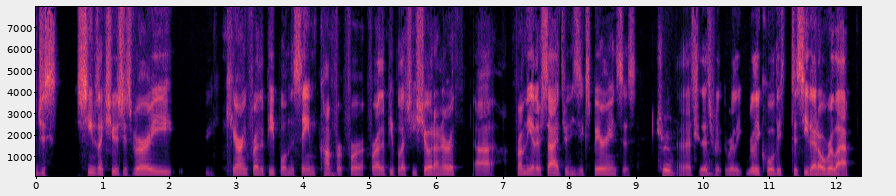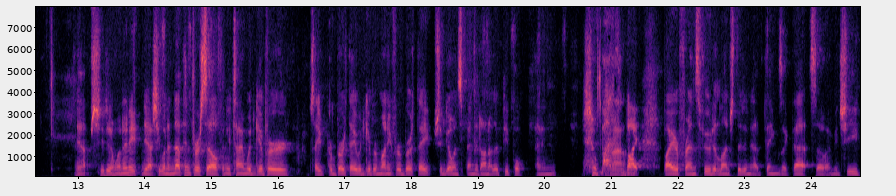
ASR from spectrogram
just seems like she was just very caring for other people and the same comfort for for other people that she showed on Earth. Uh, from the other side through these experiences. True. Uh, that's True. that's really, really cool to, to see that overlap. Yeah, she didn't want any. Yeah, she wanted nothing for herself. Anytime would give her, say, her birthday would give her money for her birthday. She'd go and spend it on other people and you know, buy, wow. buy buy her friends food at lunch that didn't have things like that. So I mean, she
